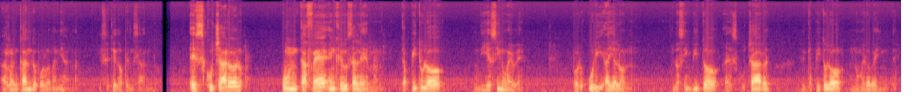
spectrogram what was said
arrancando por la mañana se quedó pensando. Escucharon Un café en Jerusalén, capítulo 19, por Uri Ayalon. Los invito a escuchar el capítulo número 20.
